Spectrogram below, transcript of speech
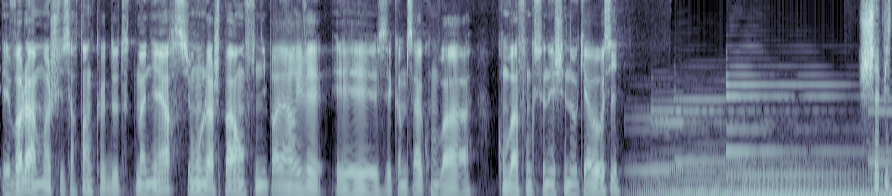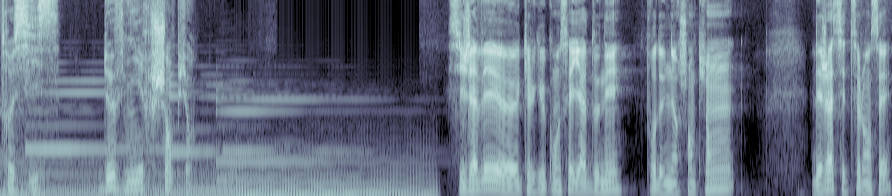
Et voilà, moi, je suis certain que de toute manière, si on lâche pas, on finit par y arriver. Et c'est comme ça qu'on va, qu'on va fonctionner chez KO aussi. Chapitre 6 Devenir champion. Si j'avais euh, quelques conseils à donner pour devenir champion, déjà c'est de se lancer.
